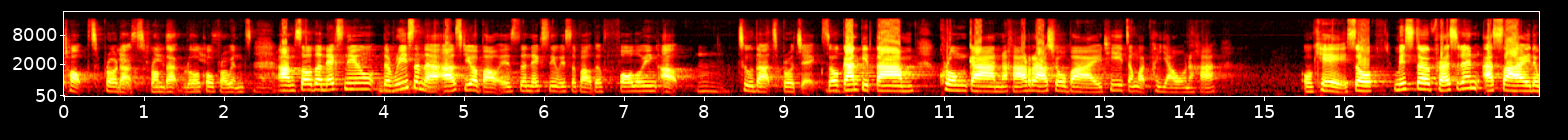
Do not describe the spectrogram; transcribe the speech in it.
top products Yes, from that local province. Right. Um, so the next new, the reason that I asked you about is the next new is about the following up to that project. So การติดตามโครงการนะคะราโชบายที่จังหวัดพะเยานะคะ Okay, so Mr. President assigned the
